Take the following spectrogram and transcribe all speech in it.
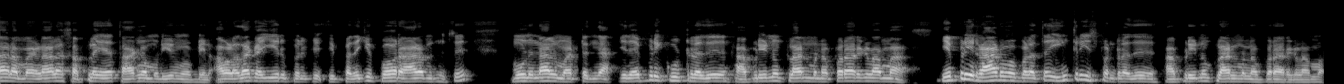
தான் நம்மளால சப்ளையை தாங்க முடியும் அப்படின்னு. அவ்வளவுதான் கையிருப்பு இருக்கு. இப்போதைக்கு போர் ஆரம்பிச்சிச்சு. மூணு நாள் மட்டும்தான். இதை எப்படி கூட்டுறது அப்படின்னு பிளான் பண்ண போறார்களாமா? எப்படி ராணுவ பலத்தை இன்க்ரீஸ் பண்றது அப்படின்னு பிளான் பண்ண போறார்களாமா?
